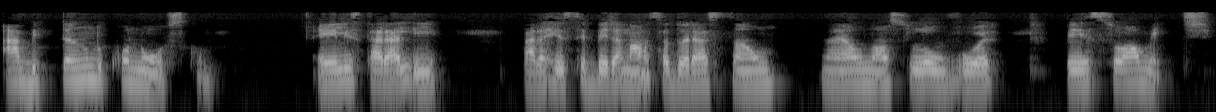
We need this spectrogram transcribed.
habitando conosco. Ele estará ali para receber a nossa adoração, né? O nosso louvor pessoalmente.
